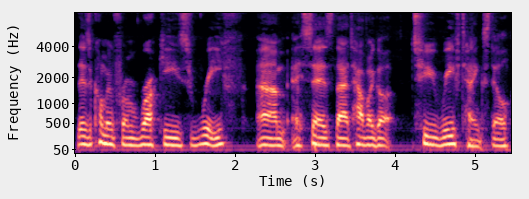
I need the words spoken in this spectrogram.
there's a comment from Rocky's Reef. Um, it says that have I got two reef tanks still.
